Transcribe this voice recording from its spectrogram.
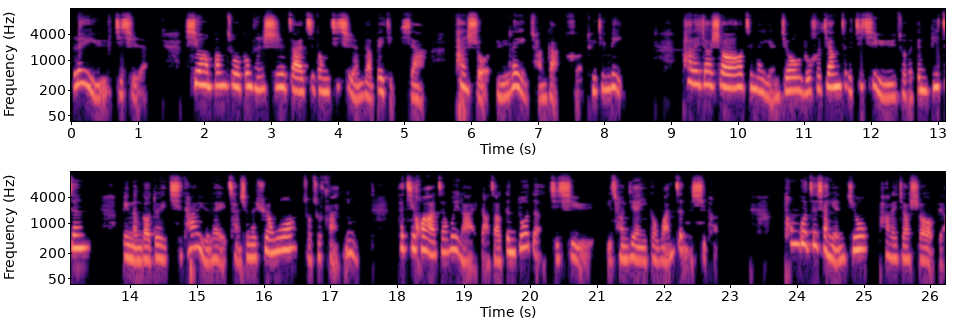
类鱼机器人，希望帮助工程师在自动机器人的背景下探索鱼类传感和推进力。帕雷教授正在研究如何将这个机器鱼做得更逼真，并能够对其他鱼类产生的漩涡做出反应。他计划在未来打造更多的机器鱼。以创建一个完整的系统。通过这项研究，帕雷教授表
